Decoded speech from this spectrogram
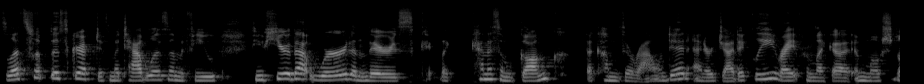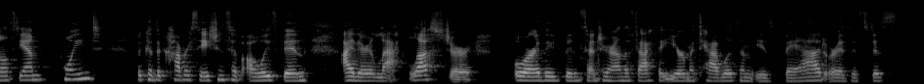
So let's flip the script. If metabolism, if you if you hear that word and there's like kind of some gunk that comes around it energetically, right, from like a emotional standpoint, because the conversations have always been either lackluster or they've been centered around the fact that your metabolism is bad or is it's just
